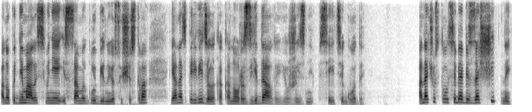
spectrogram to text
Оно поднималось в ней из самых глубин ее существа, и она теперь видела, как оно разъедало ее жизни все эти годы. Она чувствовала себя беззащитной,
